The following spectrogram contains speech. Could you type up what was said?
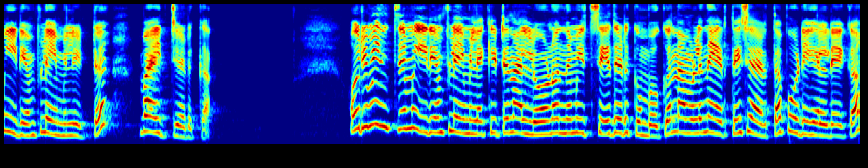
മീഡിയം ഫ്ലെയിമിലിട്ട് വയറ്റിയെടുക്കുക ഒരു മിനിറ്റ് മീഡിയം ഫ്ലെയിമിലൊക്കെ ഇട്ട് നല്ലോണം ഒന്ന് മിക്സ് ചെയ്തെടുക്കുമ്പോഴേക്കും നമ്മൾ നേരത്തെ ചേർത്ത പൊടികളുടെയൊക്കെ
